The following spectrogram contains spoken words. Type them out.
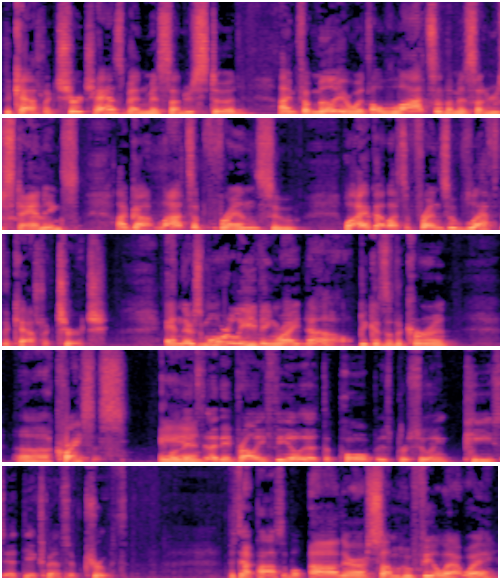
the Catholic Church has been misunderstood. I'm familiar with a lots of the misunderstandings. I've got lots of friends who, well, I've got lots of friends who've left the Catholic Church, and there's more leaving right now because of the current uh, crisis. And Well, they, they probably feel that the Pope is pursuing peace at the expense of truth. Is that possible? Uh, there are some who feel that way,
